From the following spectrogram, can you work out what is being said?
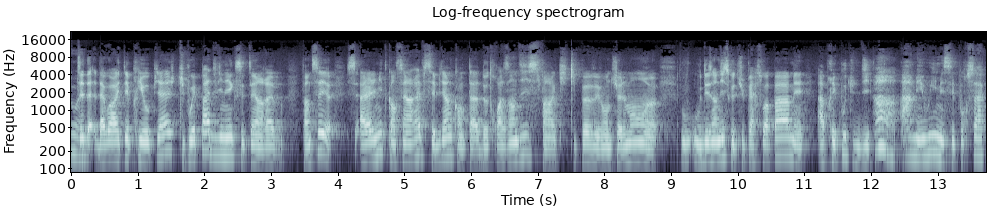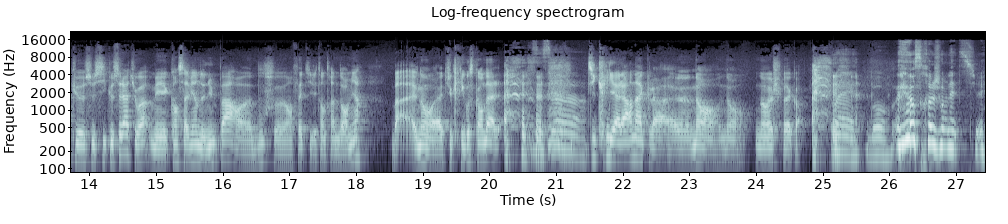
Ouais. Tu sais, d'a- d'avoir été pris au piège, tu pouvais pas deviner que c'était un rêve. Enfin, tu sais, à la limite, quand c'est un rêve, c'est bien quand t'as deux, trois indices, enfin, qui, qui peuvent éventuellement. euh, ou, ou des indices que tu perçois pas, mais après coup, tu te dis Ah, ah, mais oui, mais c'est pour ça que ceci, que cela, tu vois. Mais quand ça vient de nulle part, euh, bouffe, euh, en fait, il est en train de dormir. Bah non, tu cries au scandale. Ça. tu cries à l'arnaque, là. Euh, non, non, non, je suis pas d'accord. Ouais, bon, on se rejoint là-dessus.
